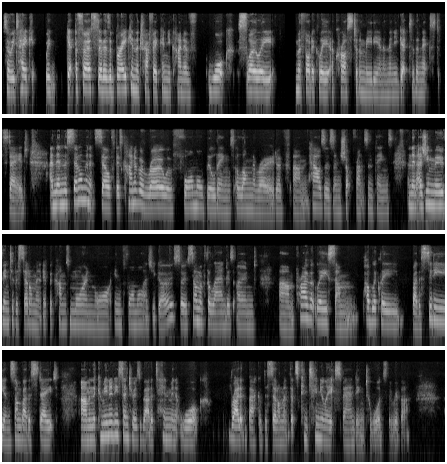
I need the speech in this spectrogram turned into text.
so we take, we get the first, so there's a break in the traffic and you kind of walk slowly methodically across to the median and then you get to the next stage. And then the settlement itself, there's kind of a row of formal buildings along the road of um, houses and shop fronts and things. And then as you move into the settlement, it becomes more and more informal as you go. So some of the land is owned um, privately, some publicly by the city and some by the state. Um, and the community centre is about a 10 minute walk right at the back of the settlement that's continually expanding towards the river.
